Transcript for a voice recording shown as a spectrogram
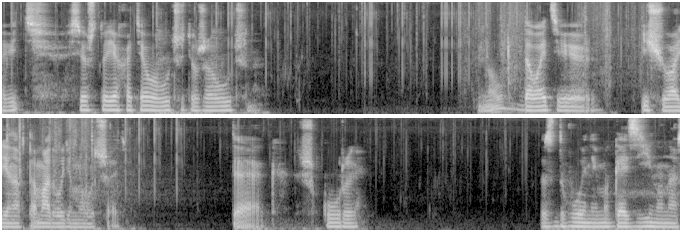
А ведь все, что я хотел улучшить, уже улучшено. Ну, давайте еще один автомат будем улучшать. Так, шкуры. Сдвоенный магазин у нас.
